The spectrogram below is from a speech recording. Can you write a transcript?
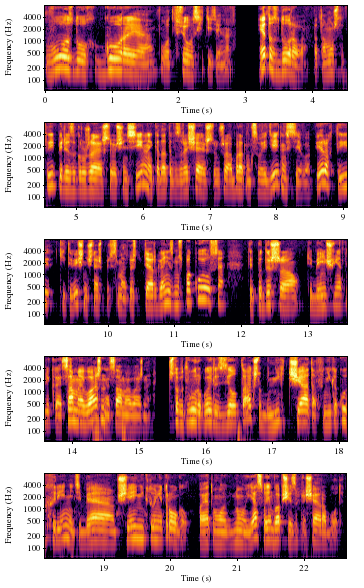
воздух, горы, вот все восхитительно. Это здорово, потому что ты перезагружаешься очень сильно, и когда ты возвращаешься уже обратно к своей деятельности, во-первых, ты какие-то вещи начинаешь пересматривать. То есть у тебя организм успокоился, ты подышал, тебя ничего не отвлекает. Самое важное, самое важное, чтобы твой руководитель сделал так, чтобы ни чатов, никакой хрени тебя вообще никто не трогал. Поэтому ну, я своим вообще запрещаю работать.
